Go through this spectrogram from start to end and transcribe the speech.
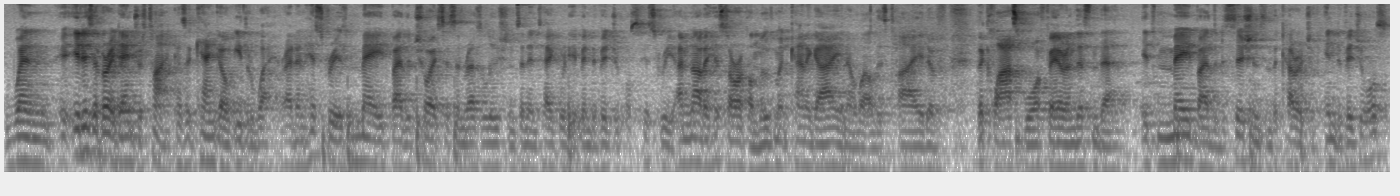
When it is a very dangerous time because it can go either way, right? And history is made by the choices and resolutions and integrity of individuals. History. I'm not a historical movement kind of guy. You know, well, this tide of the class warfare and this and that. It's made by the decisions and the courage of individuals.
